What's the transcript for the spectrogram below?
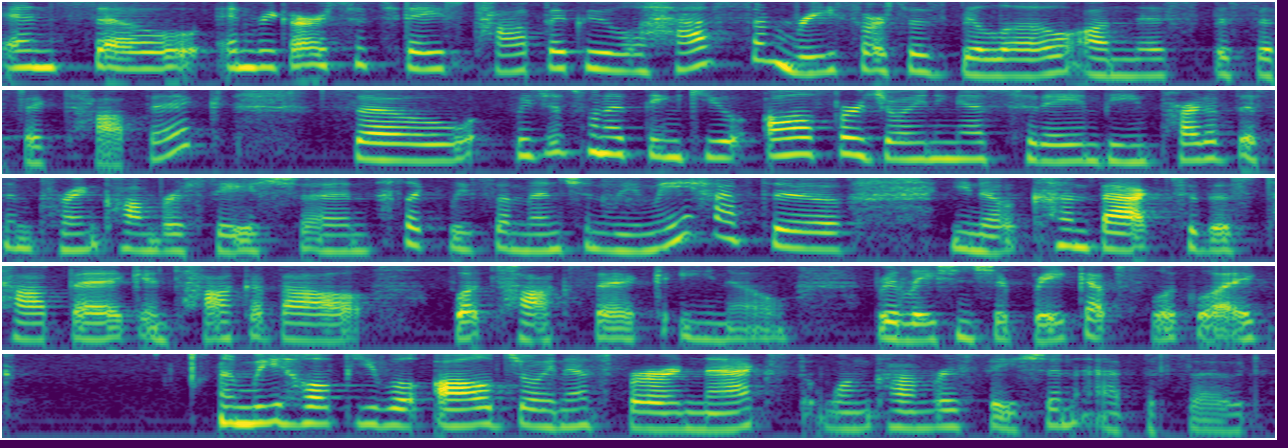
And so, in regards to today's topic, we will have some resources below on this specific topic. So, we just want to thank you all for joining us today and being part of this important conversation. Like Lisa mentioned, we may have to, you know, come back to this topic and talk about what toxic, you know, relationship breakups look like. And we hope you will all join us for our next One Conversation episode.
